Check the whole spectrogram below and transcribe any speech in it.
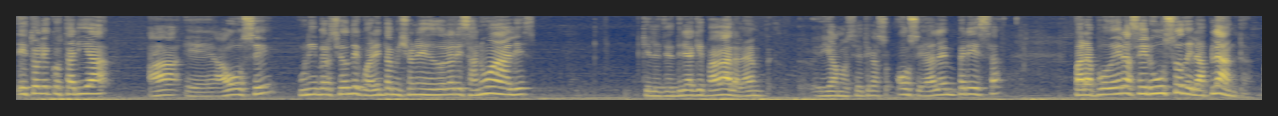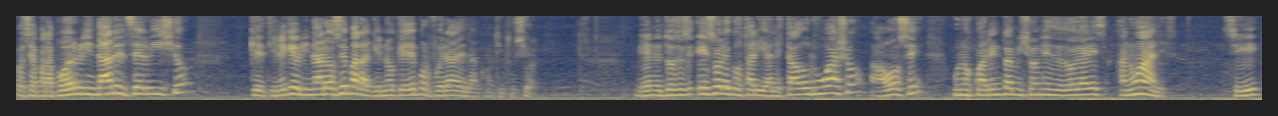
esto le costaría a, eh, OCE una inversión de 40 millones de dólares anuales que le tendría que pagar a la, em- digamos, en este caso OCE a la empresa para poder hacer uso de la planta, o sea, para poder brindar el servicio que tiene que brindar OCE para que no quede por fuera de la Constitución. Bien, entonces eso le costaría al Estado uruguayo, a OCE, unos 40 millones de dólares anuales. ¿sí?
